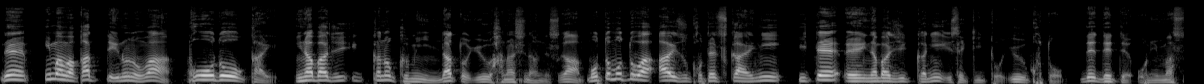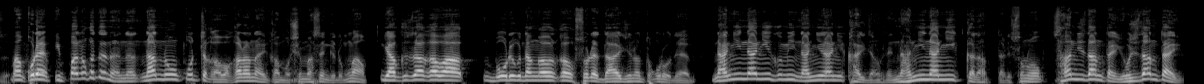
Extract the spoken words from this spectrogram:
で今分かっているのは行動会稲葉寺一家の組員だという話なんですがもともとは会津虎鉄会にいて、えー、稲葉寺一家に移籍ということで出ております。まあこれ一般の方には何の起こっちゃかわからないかもしれませんけどまあヤクザ側暴力団側がそれは大事なところで何々組何々会じゃなくて何々一家だったりその3次団体4次団体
